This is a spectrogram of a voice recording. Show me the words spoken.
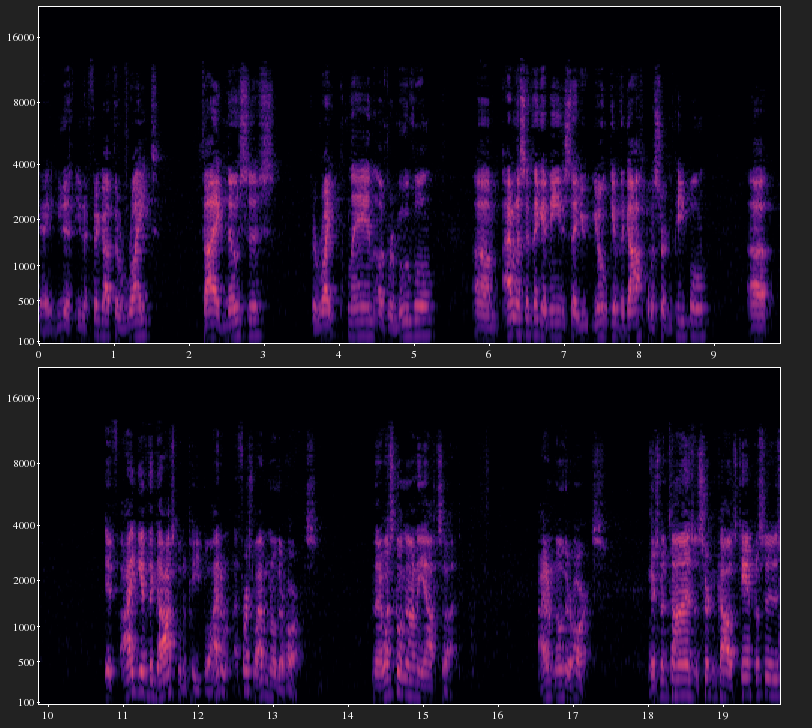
Okay, you need, you need to figure out the right diagnosis, the right plan of removal. Um, I don't necessarily think it means that you, you don't give the gospel to certain people. Uh, if I give the gospel to people, I don't. First of all, I don't know their hearts. Now, what's going on, on the outside? I don't know their hearts. There's been times on certain college campuses,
